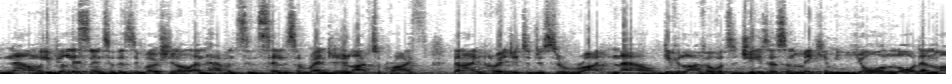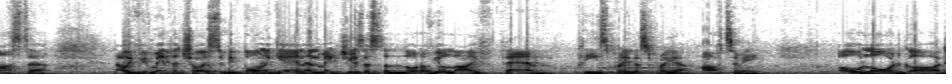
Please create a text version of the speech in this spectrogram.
Now, if you're listening to this devotional and haven't sincerely surrendered your life to Christ, then I encourage you to do so right now. Give your life over to Jesus and make him your Lord and Master. Now, if you've made the choice to be born again and make Jesus the Lord of your life, then please pray this prayer after me. Oh Lord God,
